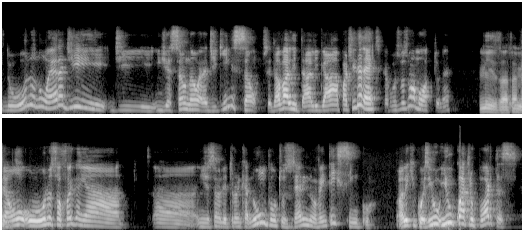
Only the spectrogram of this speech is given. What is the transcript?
do Uno não era de, de injeção, não, era de ignição. Você dava a, a ligar a partida elétrica, como se fosse uma moto, né? Exatamente. Então o Uno só foi ganhar a injeção eletrônica no 1.0 em 95. Olha que coisa. E o, e o quatro portas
